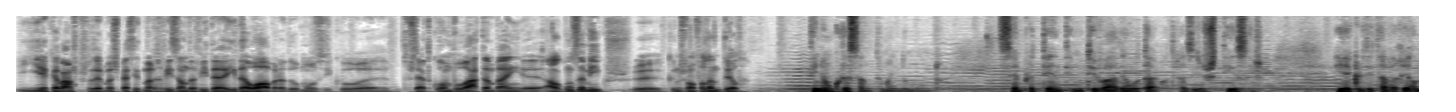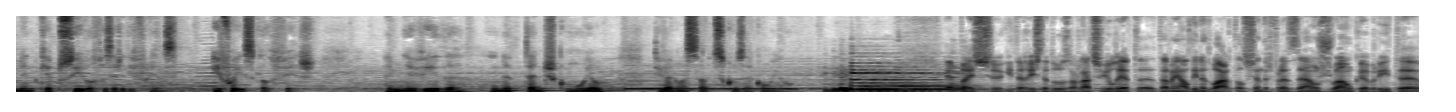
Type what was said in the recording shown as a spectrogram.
e acabámos por fazer uma espécie de uma revisão da vida e da obra do músico dos Dead Combo. Há também alguns amigos que nos vão falando dele. Tinha um coração do tamanho do mundo, sempre atento e motivado em lutar contra as injustiças e acreditava realmente que é possível fazer a diferença. E foi isso que ele fez. Na minha vida, e na de tantos como eu, tiveram a sorte de se cruzar com ele. É Peixe, guitarrista dos Ornatos Violeta, também Aldina Duarte, Alexandre Frazão, João Cabrita,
